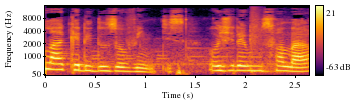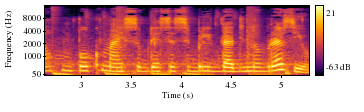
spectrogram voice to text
Olá, queridos ouvintes! Hoje iremos falar um pouco mais sobre acessibilidade no Brasil.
